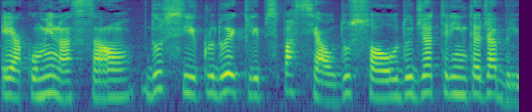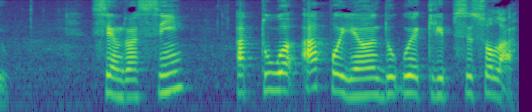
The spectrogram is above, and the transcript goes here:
é a culminação do ciclo do eclipse parcial do Sol do dia 30 de abril. Sendo assim, atua apoiando o eclipse solar.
